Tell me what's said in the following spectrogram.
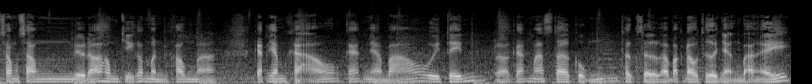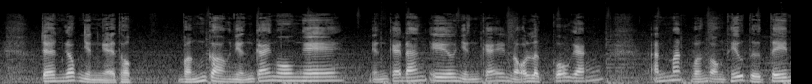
Song song, điều đó không chỉ có mình không mà các giám khảo, các nhà báo uy tín, rồi các master cũng thực sự là bắt đầu thừa nhận bạn ấy trên góc nhìn nghệ thuật. Vẫn còn những cái ngô nghê, những cái đáng yêu, những cái nỗ lực cố gắng. Ánh mắt vẫn còn thiếu tự tin,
